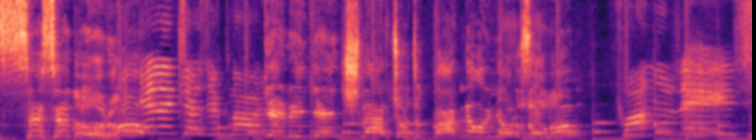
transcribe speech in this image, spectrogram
Sese doğru. Gelin çocuklar. Gelin gençler çocuklar ne oynuyoruz oğlum? Fun Race.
